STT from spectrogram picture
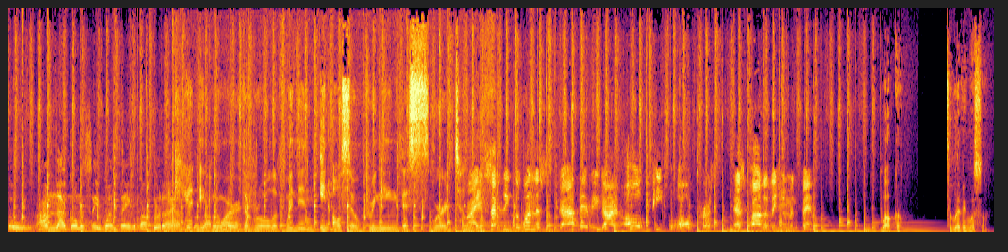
so I'm not going to say one thing about good or bad. Can't ignore the role of women in also bringing this word to By life. accepting the oneness of God, they regarded all people, all persons, as part of the human family. Welcome to Living Muslim.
